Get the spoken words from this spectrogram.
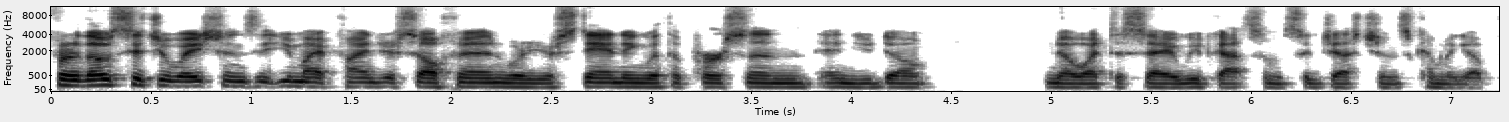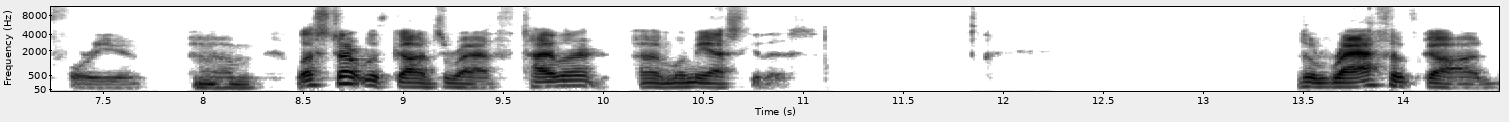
for those situations that you might find yourself in where you're standing with a person and you don't know what to say, we've got some suggestions coming up for you. Mhm. Um, let's start with God's wrath. Tyler, um, let me ask you this. The wrath of God,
